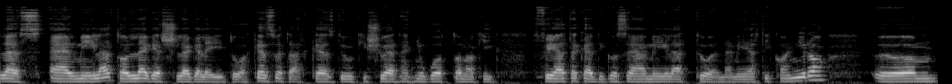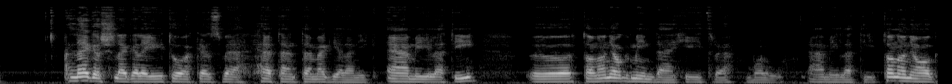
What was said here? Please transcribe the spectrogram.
Lesz elmélet a leges legelejétől kezdve, tehát kezdők is jöhetnek nyugodtan, akik féltek eddig az elmélettől, nem értik annyira. Öm, leges legelejétől kezdve hetente megjelenik elméleti ö, tananyag minden hétre való elméleti tananyag,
